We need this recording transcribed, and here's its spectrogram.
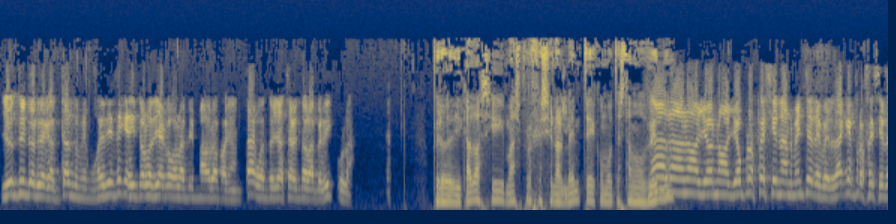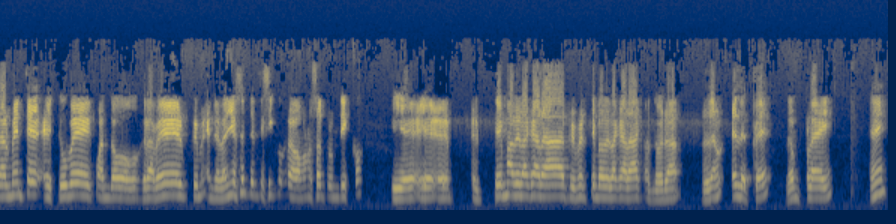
yo estoy todo el día cantando. Mi mujer dice que si todos los días cojo la misma hora para cantar cuando ya está viendo la película. Pero dedicado así más profesionalmente, como te estamos viendo. No, no, no, yo no, yo profesionalmente, de verdad que profesionalmente estuve cuando grabé, en el año 75 grabamos nosotros un disco y eh, eh, el tema de la cara, el primer tema de la cara, cuando era LP, Long Play, ¿eh?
